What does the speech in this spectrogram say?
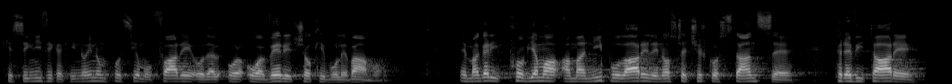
che significa che noi non possiamo fare o, o, o avere ciò che volevamo. E magari proviamo a manipolare le nostre circostanze per evitare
